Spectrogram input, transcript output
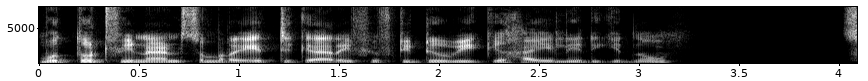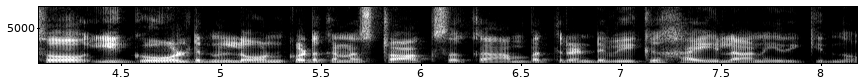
മുത്തൂട്ട് ഫിനാൻസും റേറ്റ് കയറി 52 വീക്ക് ഹൈയിൽ ഇരിക്കുന്നു. സോ ഈ ഗോൾഡിന് ലോൺ കൊടുക്കുന്ന സ്റ്റോക്സ് ഒക്കെ അമ്പത്തിരണ്ട് വീക്ക് ഹൈയിലാണ് ഇരിക്കുന്നു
